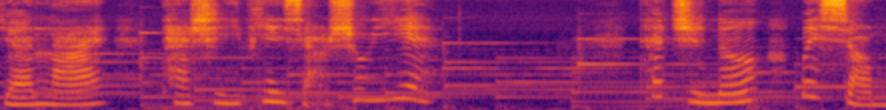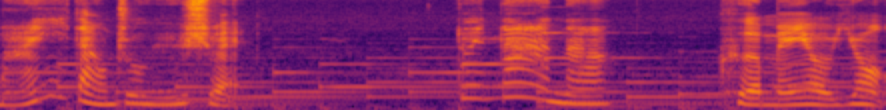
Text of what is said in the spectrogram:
原来它是一片小树叶，它只能为小蚂蚁挡住雨水，对娜娜可没有用。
